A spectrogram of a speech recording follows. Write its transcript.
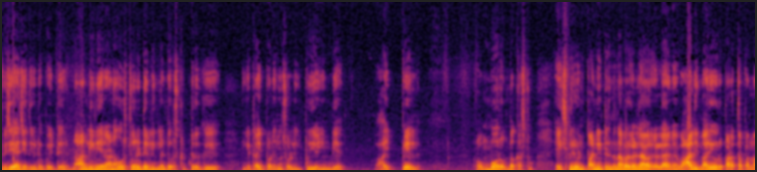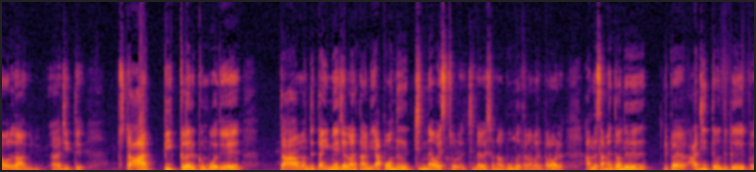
விஜய் அஜித்துக்கிட்ட கிட்ட போயிட்டு நான் லீனியரான ஒரு ஸ்டோரி டெல்லிங்லன்ட்டு ஒரு ஸ்கிரிப்ட் இருக்குது நீங்கள் ட்ரை பண்ணுங்கன்னு சொல்லி புரிய வைக்க முடியாது. வாய்ப்பே இல்லை. ரொம்ப ரொம்ப கஷ்டம். எக்ஸ்பெரிமெண்ட் பண்ணிட்டு இருந்த நபர்கள் தான் அவர்கள் எல்லாருமே. வாலி மாதிரி ஒரு படத்தை பண்ணவர் தான் அஜித்து ஸ்டார் பீக்கில் இருக்கும்போது தான் வந்து த இமேஜ் எல்லாம் தாண்டி அப்போ வந்து சின்ன வயசு சொல்ல சின்ன வயசு சொன்னால் பூமத்தனமாக பரவாயில்ல. அந்த சமயத்தை வந்து இப்போ அஜித் வந்துட்டு இப்போ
